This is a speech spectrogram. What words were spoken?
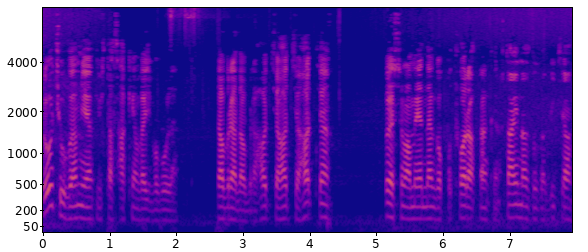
Rzucił we mnie jakimś tasakiem weź w ogóle. Dobra, dobra, chodźcie, chodźcie, chodźcie. Tu jeszcze mamy jednego potwora Frankensteina do zabicia.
